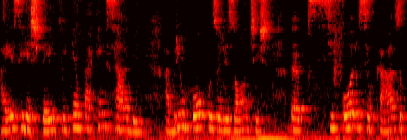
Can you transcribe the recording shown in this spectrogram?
a esse respeito e tentar, quem sabe, abrir um pouco os horizontes, eh, se for o seu caso,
